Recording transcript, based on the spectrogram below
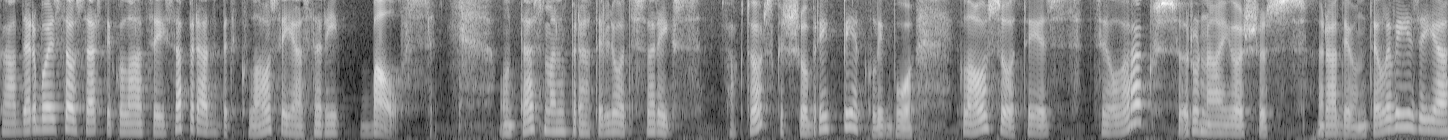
kā darbojas tavs artikulācijas aparāts, bet klausījās arī balsi. Un tas, manuprāt, ir ļoti svarīgs faktors, kas šobrīd pieklibo. Klausoties cilvēkus, runājošus radio un televīzijā,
